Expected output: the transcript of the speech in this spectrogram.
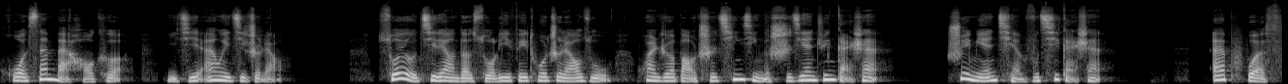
或三百毫克以及安慰剂治疗。所有剂量的索利非托治疗组患者保持清醒的时间均改善，睡眠潜伏期改善，Epworth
